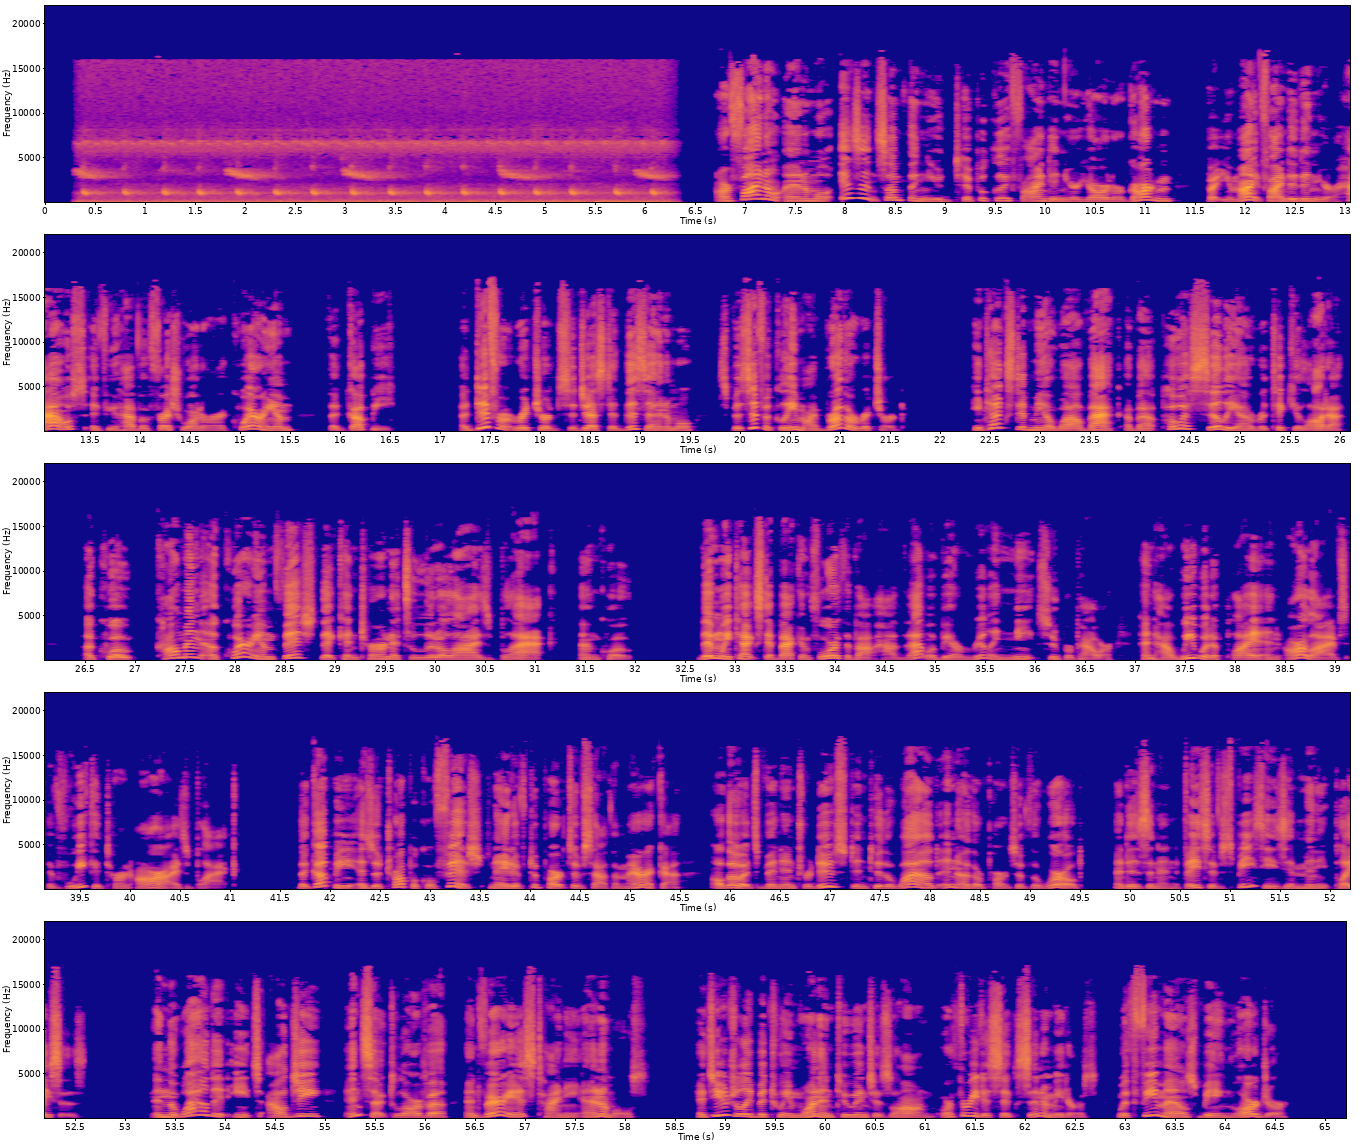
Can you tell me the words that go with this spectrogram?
Our final animal isn't something you'd typically find in your yard or garden, but you might find it in your house if you have a freshwater aquarium the guppy. A different Richard suggested this animal, specifically my brother Richard. He texted me a while back about Poecilia reticulata, a quote, common aquarium fish that can turn its little eyes black, unquote. Then we texted back and forth about how that would be a really neat superpower and how we would apply it in our lives if we could turn our eyes black. The guppy is a tropical fish native to parts of South America, although it's been introduced into the wild in other parts of the world and is an invasive species in many places. In the wild, it eats algae, insect larvae, and various tiny animals. It's usually between 1 and 2 inches long, or 3 to 6 centimeters, with females being larger.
